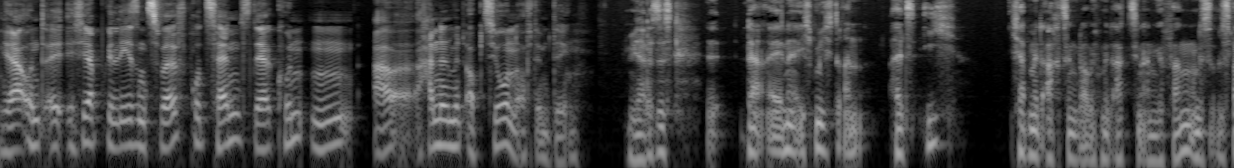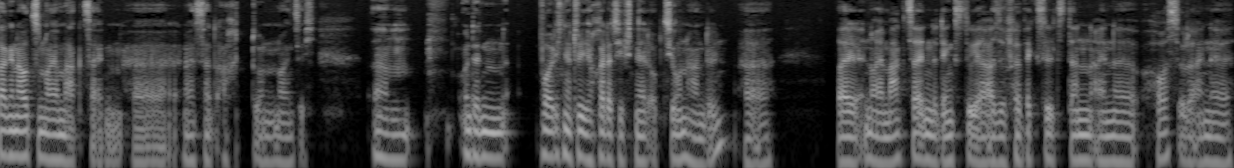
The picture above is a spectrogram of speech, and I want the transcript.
Ja, und äh, ich habe gelesen, 12 Prozent der Kunden äh, handeln mit Optionen auf dem Ding. Ja, das ist, äh, da erinnere ich mich dran, als ich, ich habe mit 18, glaube ich, mit Aktien angefangen und es war genau zu neuer Marktzeiten, äh, 1998. Ähm, und dann wollte ich natürlich auch relativ schnell Optionen handeln, äh, weil neue Marktzeiten, da denkst du ja, also verwechselst dann eine Horse oder eine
